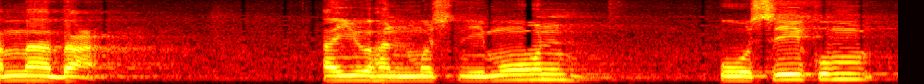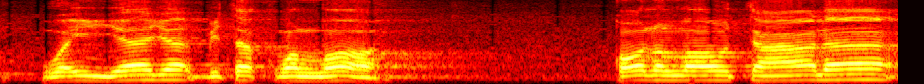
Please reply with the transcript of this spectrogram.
أما بعد أيها المسلمون أوصيكم وإياي بتقوى الله. قال الله تعالى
